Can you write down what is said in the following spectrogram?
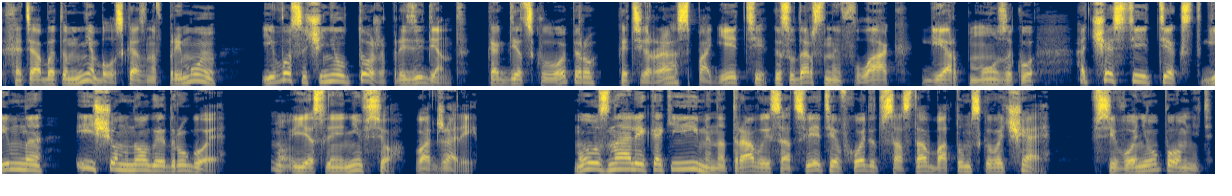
хотя об этом не было сказано впрямую, его сочинил тоже президент, как детскую оперу, катера, спагетти, государственный флаг, герб, музыку, отчасти текст гимна и еще многое другое. Ну, если не все в Аджарии. Мы узнали, какие именно травы и соцветия входят в состав батумского чая. Всего не упомнить.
